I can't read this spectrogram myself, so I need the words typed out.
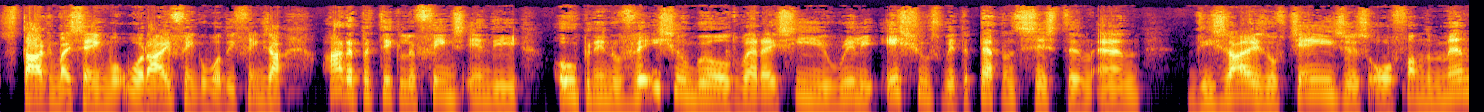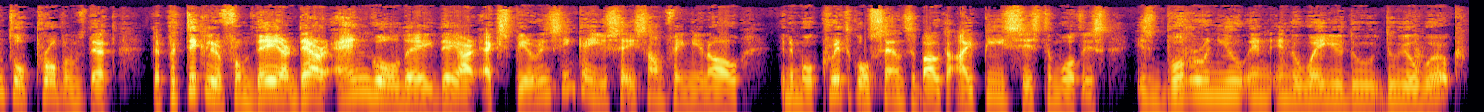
starting by saying what, what I think or what these things are, are there particular things in the open innovation world where I see really issues with the patent system and desires of changes or fundamental problems that, that particularly from their, their angle they, they are experiencing? Can you say something, you know, in a more critical sense about the IP system? What is, is bothering you in, in the way you do, do your work?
